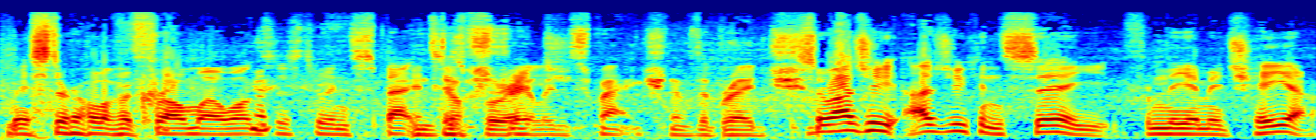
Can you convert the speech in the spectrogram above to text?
Mr. Oliver Cromwell wants us to inspect Industrial inspection of the bridge. So as you as you can see from the image here,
